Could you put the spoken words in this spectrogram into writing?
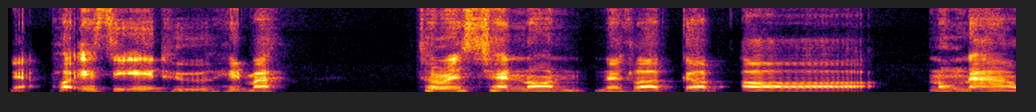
เนี่ยพอ SGA ถือเห็นไหม Terence Shannon นะครับกับเอ่อน้องนาว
